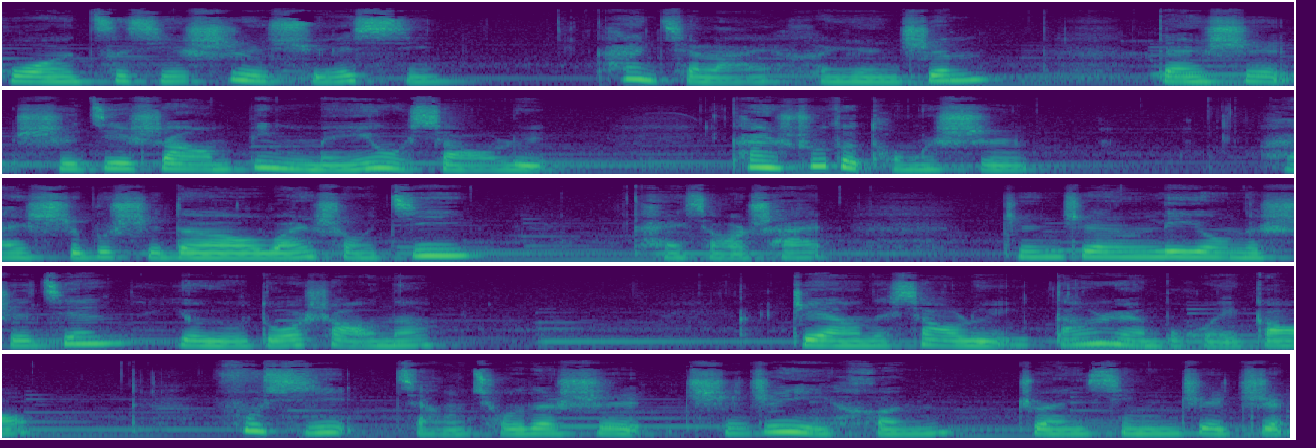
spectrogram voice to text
或自习室学习，看起来很认真，但是实际上并没有效率。看书的同时，还时不时的玩手机、开小差，真正利用的时间又有多少呢？这样的效率当然不会高。复习讲求的是持之以恒、专心致志，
